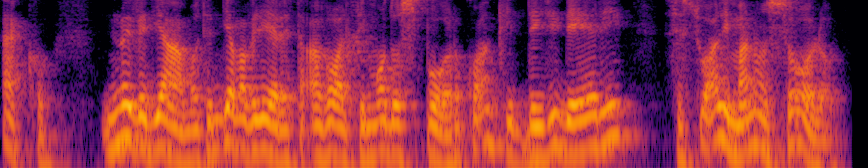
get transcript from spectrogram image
Ecco, noi vediamo, tendiamo a vedere a volte in modo sporco anche i desideri sessuali, ma non solo.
